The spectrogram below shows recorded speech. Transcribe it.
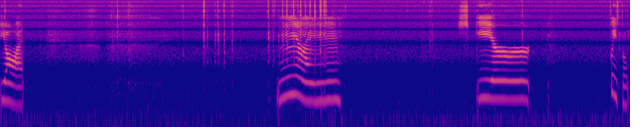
yacht. Skier. Please don't.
